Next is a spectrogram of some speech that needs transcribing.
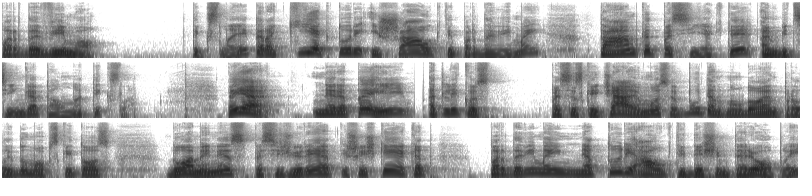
pardavimo tikslai, tai yra kiek turi išaukti pardavimai tam, kad pasiekti ambicingą pelno tikslą. Beje, neretai atlikus pasiskaičiavimus ir būtent naudojant pralaidumo apskaitos duomenis, pasižiūrėt, išaiškėja, kad pardavimai neturi aukti dešimteriopai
